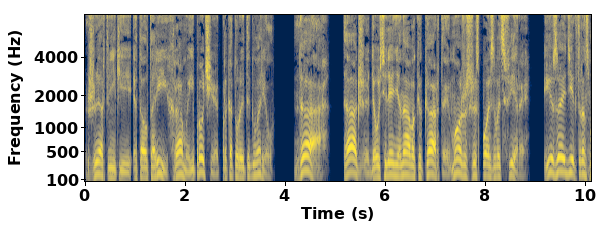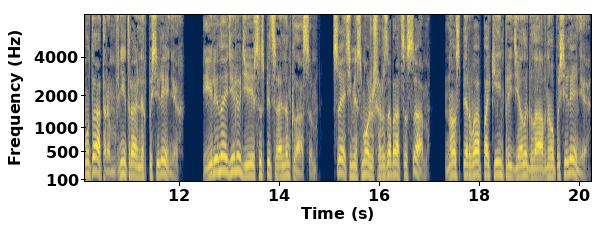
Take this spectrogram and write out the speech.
Жертвенники — это алтари, храмы и прочее, про которые ты говорил. Да, также для усиления навыка карты можешь использовать сферы. И зайди к трансмутаторам в нейтральных поселениях. Или найди людей со специальным классом. С этими сможешь разобраться сам. Но сперва покинь пределы главного поселения»,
